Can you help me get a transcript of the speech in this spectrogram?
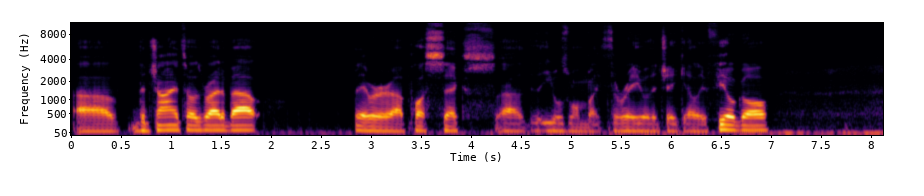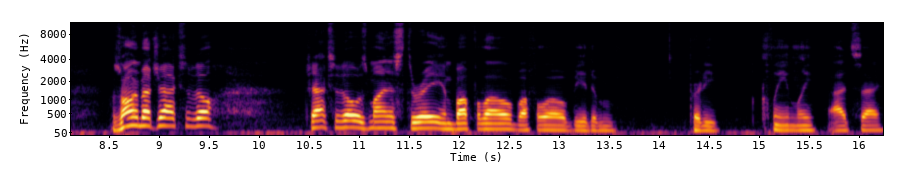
Uh, the Giants, I was right about. They were uh, plus six. Uh, the Eagles won by three with a Jake Elliott field goal. I was wrong about Jacksonville. Jacksonville was minus three in Buffalo. Buffalo beat them pretty cleanly, I'd say.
